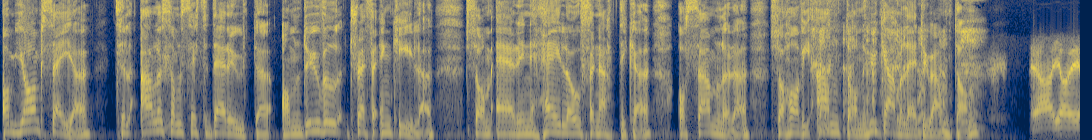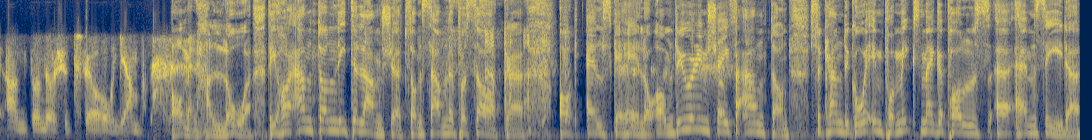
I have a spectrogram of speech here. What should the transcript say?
Om jag säger till alla som sitter där ute, om du vill träffa en kille som är en Halo-fanatiker och samlare så har vi Anton. Hur gammal är du Anton? Ja, jag är Anton då, 22 år gammal. Ja men hallå! Vi har Anton lite lammkött som samlar på saker och älskar Halo. Om du är en tjej för Anton så kan du gå in på Mix Megapols eh, hemsida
